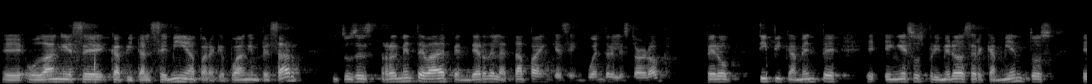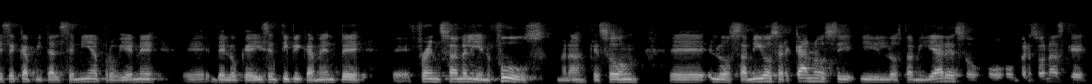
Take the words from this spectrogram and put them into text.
eh, o dan ese capital semilla para que puedan empezar. Entonces, realmente va a depender de la etapa en que se encuentre el startup pero típicamente en esos primeros acercamientos, ese capital semilla proviene eh, de lo que dicen típicamente eh, friends, family and fools, ¿verdad? que son los amigos cercanos y, los familiares o, personas que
